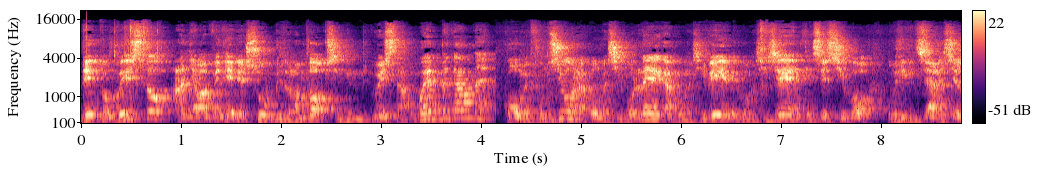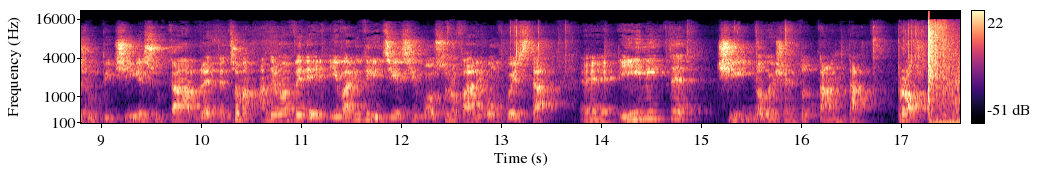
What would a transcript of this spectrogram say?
Detto questo, andiamo a vedere subito l'unboxing di questa webcam, come funziona, come si collega, come si vede, come si sente, se si può utilizzare sia su PC che su tablet, insomma andremo a vedere i vari utilizzi che si possono fare con questa eh, IMIT C980 Pro.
